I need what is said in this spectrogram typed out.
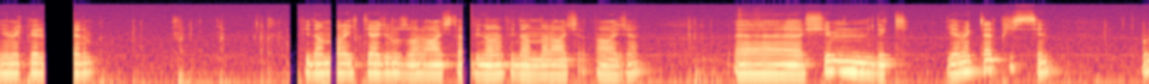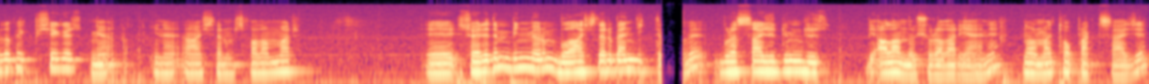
Yemekleri verelim. Fidanlara ihtiyacımız var. Ağaçlar fidana, fidanlar ağaç, ağaca. Ee, şimdik yemekler pişsin. Burada pek bir şey gözükmüyor. Yine ağaçlarımız falan var. Ee, söyledim mi bilmiyorum. Bu ağaçları ben diktim abi. Burası sadece dümdüz bir alanda şuralar yani. Normal topraktı sadece.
